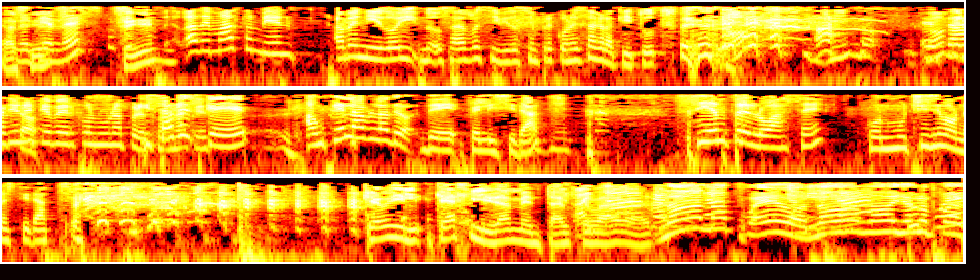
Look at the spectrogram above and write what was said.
así ¿Me es. entiendes? Sí. Además también ha venido y nos ha recibido siempre con esa gratitud, ¿no? ¿No? Que Exacto. tiene que ver con una Y persona sabes que aunque él habla de, de felicidad, siempre lo hace con muchísima honestidad. Qué, qué agilidad mental, bárbaro. qué No, no puedo, no, no, yo no puedo.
